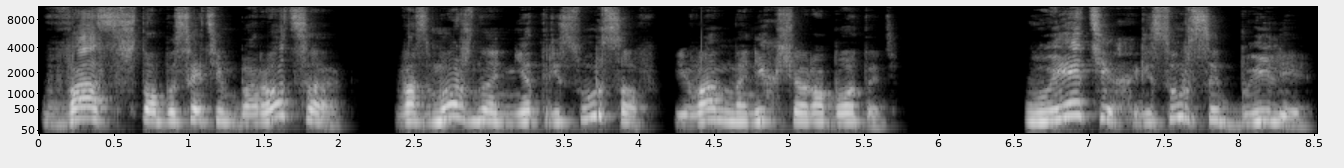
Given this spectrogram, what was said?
Вас, чтобы с этим бороться, возможно, нет ресурсов, и вам на них еще работать. У этих ресурсы были.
